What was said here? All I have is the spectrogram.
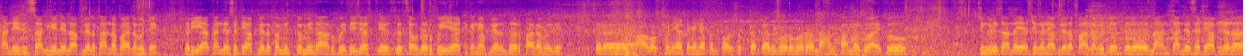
कांद्याची साल गेलेला आपल्याला कांदा पाहायला मिळते तर या कांद्यासाठी आपल्याला कमीत कमी दहा रुपये ते जास्तीत जास्त चौदा रुपये या ठिकाणी आपल्याला दर पाहायला मिळते तर आवक पण या ठिकाणी आपण पाहू शकता. त्याचबरोबर लहान कांदा जो आहे तो चिंगडी कांदा या ठिकाणी आपल्याला पाहायला मिळतो तर लहान कांद्यासाठी आपल्याला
